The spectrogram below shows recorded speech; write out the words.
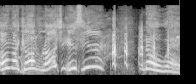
Oh my God, Raj is here? No way.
